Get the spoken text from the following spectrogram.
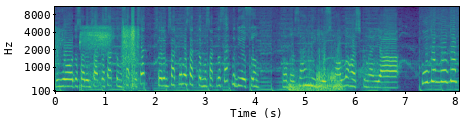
bu yoğurdu sarımsaklasak da mı saklasak? Sarımsaklamasak da mı saklasak mı diyorsun? Baba sen ne diyorsun Allah aşkına ya? Buldum buldum.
